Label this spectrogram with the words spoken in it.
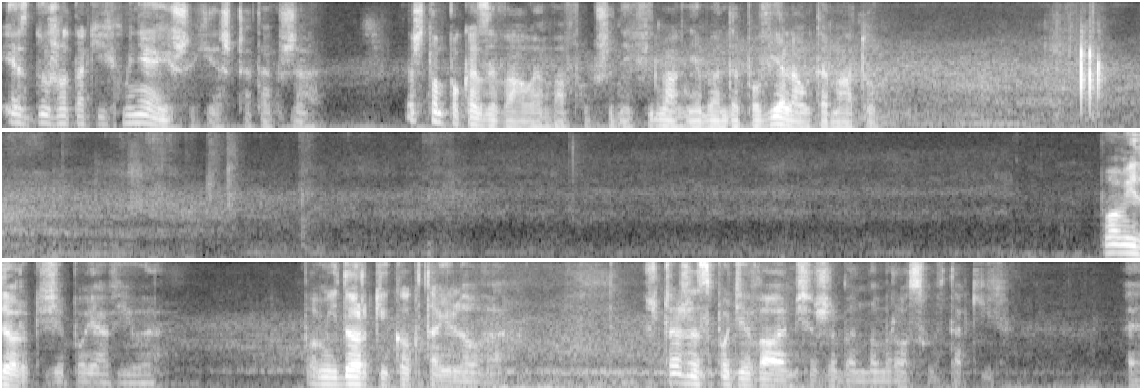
Jest dużo takich mniejszych jeszcze, także zresztą pokazywałem Wam w poprzednich filmach, nie będę powielał tematu. Pomidorki się pojawiły. Pomidorki koktajlowe. Szczerze spodziewałem się, że będą rosły w takich, e,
